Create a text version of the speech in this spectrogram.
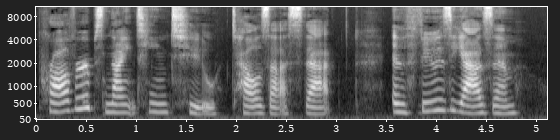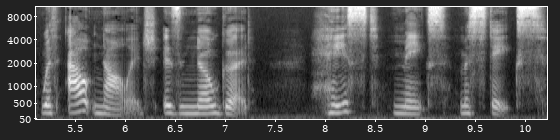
Proverbs 19:2 tells us that Enthusiasm without knowledge is no good. Haste makes mistakes.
